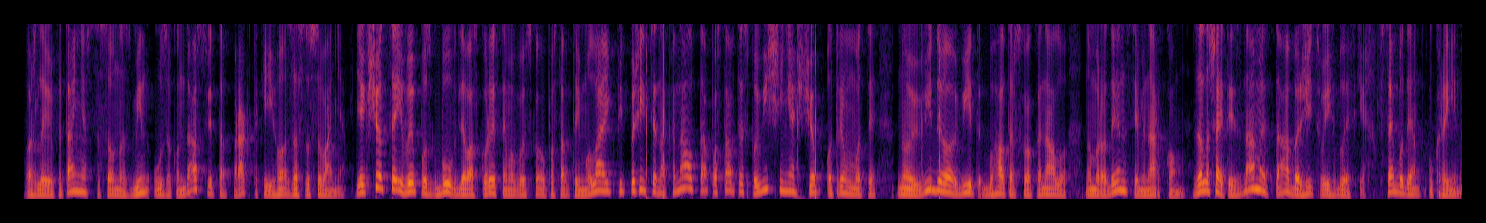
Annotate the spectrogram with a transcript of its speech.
важливі питання стосовно змін у законодавстві та практики його застосування. Якщо цей випуск був для вас корисним, обов'язково поставте йому лайк, підпишіться на канал та поставте сповіщення, щоб отримувати нові відео від бухгалтерського каналу номер 1 Семінар.com. Залишайтесь з нами та бережіть своїх близьких. Все буде Україна!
